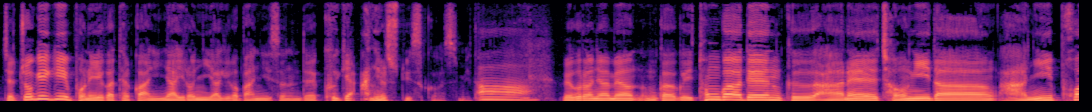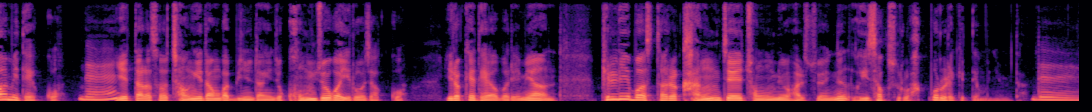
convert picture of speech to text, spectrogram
이제 쪼개기 본회의가 될 거 아니냐 이런 이야기가 많이 있었는데 그게 아닐 수도 있을 것 같습니다. 아. 왜 그러냐면 그러니까 그 통과된 그 안에 정의당 안이 포함이 됐고 네. 이에 따라서 정의당과 민주당이 이제 공조가 이루어졌고 이렇게 되어버리면 필리버스터를 강제 종료할 수 있는 의석수를 확보를 했기 때문입니다. 네.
